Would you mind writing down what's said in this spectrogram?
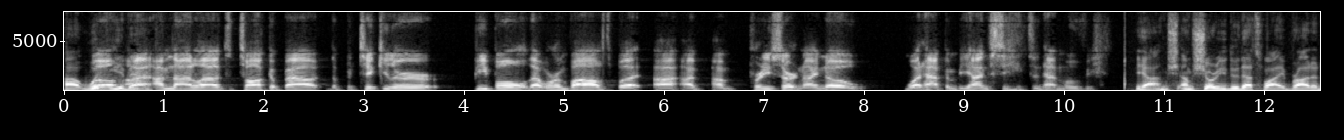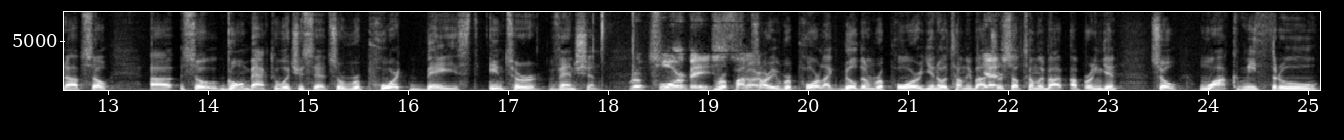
uh, with well, the event. I, I'm not allowed to talk about the particular people that were involved, but I, I'm pretty certain I know what happened behind the scenes in that movie. Yeah, I'm, I'm sure you do. That's why I brought it up. So uh, so going back to what you said, so report-based intervention. Rapport-based. Rapport, I'm sorry, rapport, like building rapport. You know, tell me about yes. yourself. Tell me about upbringing. So walk me through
